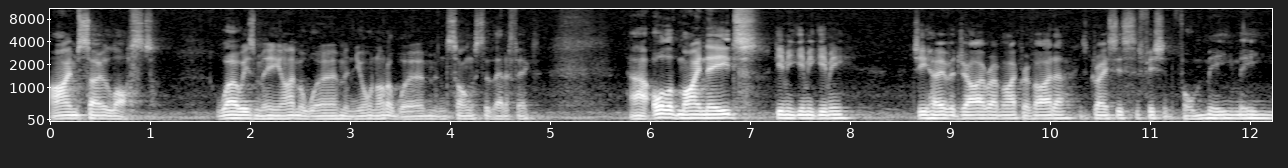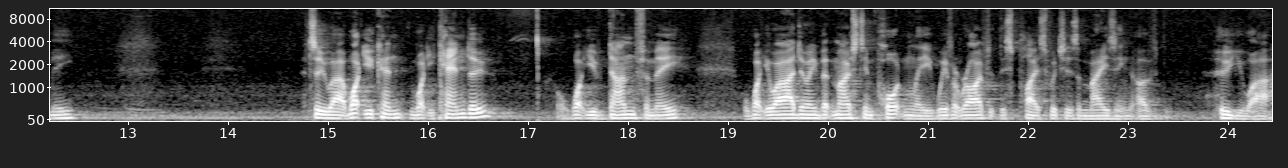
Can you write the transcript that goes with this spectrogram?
I'm so lost. Woe is me, I'm a worm, and you're not a worm, and songs to that effect. Uh, all of my needs, gimme, gimme, gimme. Jehovah Jireh, my provider, His grace is sufficient for me, me, me. To uh, what, you can, what you can do, or what you've done for me, or what you are doing, but most importantly, we've arrived at this place which is amazing of who you are,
